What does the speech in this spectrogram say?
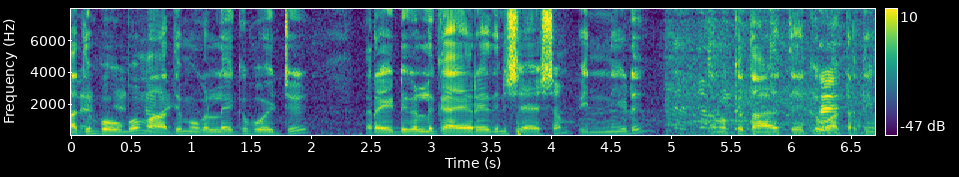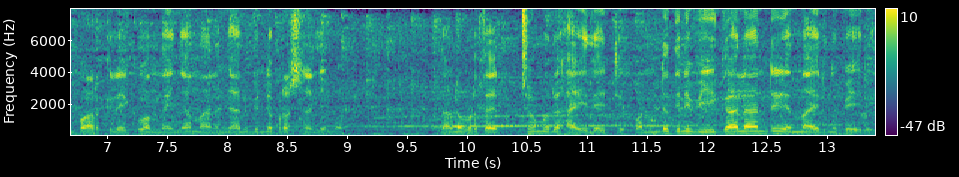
ആദ്യം പോകുമ്പം ആദ്യം മുകളിലേക്ക് പോയിട്ട് റൈഡുകളിൽ കയറിയതിന് ശേഷം പിന്നീട് നമുക്ക് താഴത്തേക്ക് വാട്ടർ തീം പാർക്കിലേക്ക് വന്നു കഴിഞ്ഞാൽ നനഞ്ഞാലും പിന്നെ പ്രശ്നമില്ലല്ലോ. ഇതാണ് ഇവിടുത്തെ ഏറ്റവും ഒരു ഹൈലൈറ്റ് പണ്ട് ഇതിന് വീഗാലാൻഡ് എന്നായിരുന്നു പേര്.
